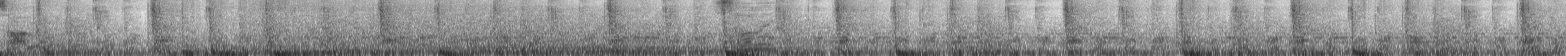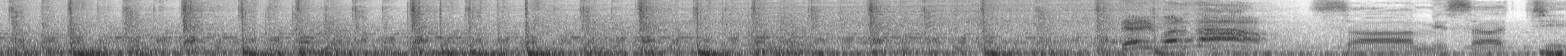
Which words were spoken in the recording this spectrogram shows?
స్వామి? స్వామి సామి సాచి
